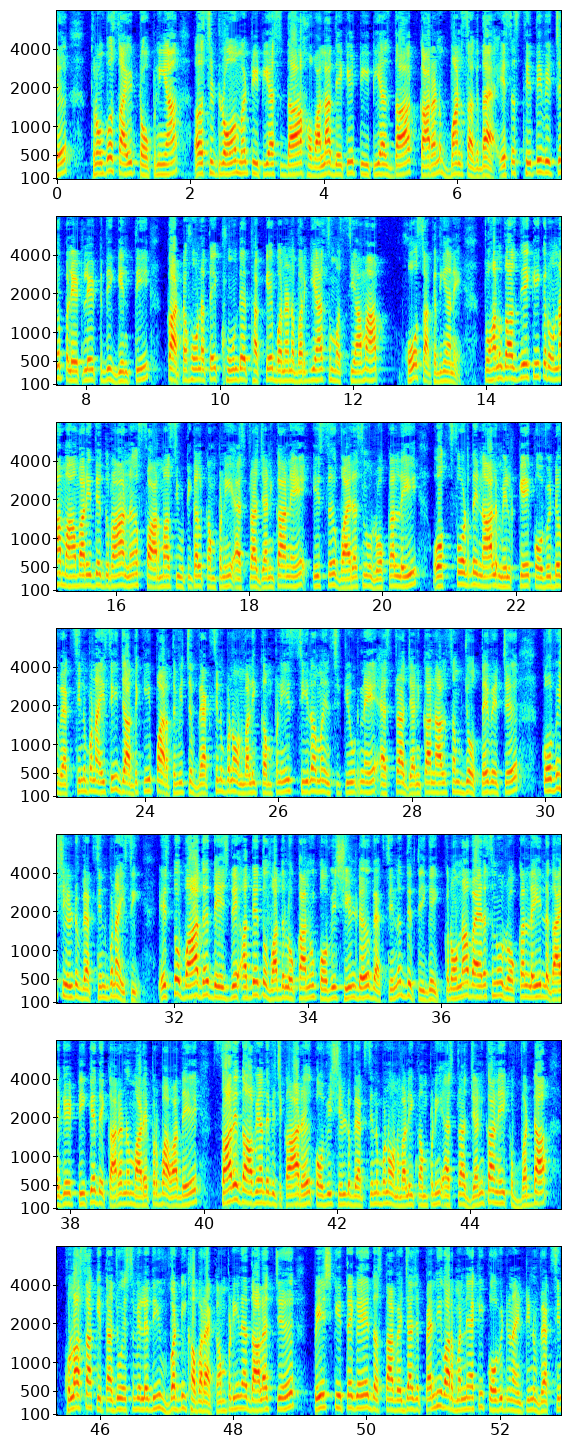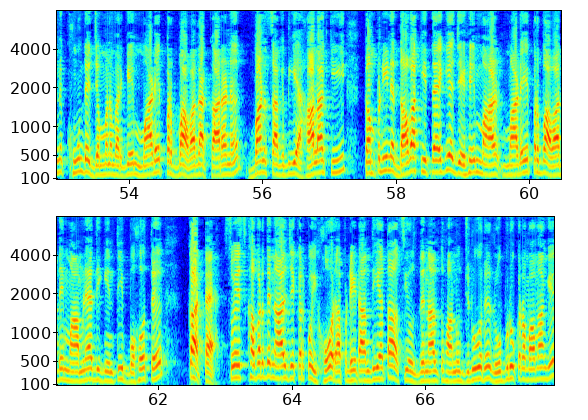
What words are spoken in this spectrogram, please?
ਥ੍ਰੋਮਬੋਸਾਈਟੋਪਨੀਆ ਸਿੰਡਰੋਮ ਟੀਟੀਐਸ ਦਾ ਹਵਾਲਾ ਦੇ ਕੇ ਟੀਟੀਐਸ ਦਾ ਕਾਰਨ ਬਣ ਸਕਦਾ ਹੈ। ਇਸ ਸਥਿਤੀ ਵਿੱਚ ਪਲੇਟਲੇਟ ਦੀ ਗਿਣਤੀ ਘੱਟ ਹੋਣ ਅਤੇ ਖੂਨ ਦੇ ਥੱਕੇ ਬਣਨ ਵਰਗੀਆਂ ਸਮੱਸਿਆਵਾਂ ਹੋ ਸਕਦੀਆਂ ਨੇ। ਤੁਹਾਨੂੰ ਦੱਸ ਦਈਏ ਕਿ ਕਰੋਨਾ ਮਹਾਮਾਰੀ ਦੇ ਦੌਰਾਨ ਫਾਰਮਾਸਿਊਟੀਕਲ ਕੰਪਨੀ ਐਸਟਰਾਜੈਨਿਕਾ ਨੇ ਇਸ ਵਾਇਰਸ ਨੂੰ ਰੋਕਣ ਲਈ ਆਕਸਫੋਰਡ ਦੇ ਨਾਲ ਮਿਲ ਕੇ ਕੋਵਿਡ ਵੈਕਸੀਨ ਬਣਾਈ ਸੀ, ਜਦ ਕਿ ਭਾਰਤ ਵਿੱਚ ਵੈਕਸੀਨ ਬਣਾਉਣ ਵਾਲੀ ਕੰਪਨੀ ਸੀਰਮ ਇੰਸਟੀਚਿਊਟ ਨੇ ਐਸਟਰਾਜੈਨਿਕਾ ਨਾਲ ਸਮਝੌਤੇ ਵਿੱਚ ਕੋਵਿਸ਼ੀਲਡ ਵੈਕਸੀਨ ਬਣਾਈ ਸੀ। ਇਸ ਤੋਂ ਬਾਅਦ ਦੇਸ਼ ਦੇ ਅੱਧੇ ਤੋਂ ਵੱਧ ਲੋਕਾਂ ਨੂੰ ਕੋਵਿਸ਼ੀਲਡ ਵੈਕਸੀਨ ਦਿੱਤੀ ਗਈ। ਕਰੋਨਾ ਵਾਇਰਸ ਨੂੰ ਰੋਕਣ ਲਈ ਲਗਾਏ ਗਏ ਟੀਕੇ ਦੇ ਕਾਰਨ ਮਾੜੇ ਪ੍ਰਭਾਵਾਂ ਦੇ ਸਾਰੇ ਦਾਅਵਿਆਂ ਦੇ ਵਿਚਕਾਰ ਕੋਵਿਸ਼ੀਲਡ ਵੈਕਸੀਨ ਬਣਾਉਣ ਵਾਲੀ ਕੰਪਨੀ ਐਸਟਰਾਜੈਨਕਾ ਨੇ ਇੱਕ ਵੱਡਾ ਖੁਲਾਸਾ ਕੀਤਾ ਜੋ ਇਸ ਵੇਲੇ ਦੀ ਵੱਡੀ ਖਬਰ ਹੈ। ਕੰਪਨੀ ਨੇ ਅਦਾਲਤ 'ਚ ਪੇਸ਼ ਕੀਤੇ ਗਏ ਦਸਤਾਵੇਜ਼ਾਂ 'ਚ ਪਹਿਲੀ ਵਾਰ ਮੰਨਿਆ ਕਿ ਕੋਵਿਡ-19 ਵੈਕਸੀਨ ਖੂਨ ਦੇ ਜੰਮਣ ਵਰਗੇ ਮਾੜੇ ਪ੍ਰਭਾਵਾਂ ਦਾ ਕਾਰਨ ਬਣ ਸਕਦੀ ਹੈ। ਹਾਲਾਂਕਿ ਕੰਪਨੀ ਨੇ ਦਾਅਵਾ ਕੀਤਾ ਹੈ ਕਿ ਅਜਿਹੇ ਮਾੜੇ ਪ੍ਰਭਾਵਾਂ ਦੇ ਮਾਮਲਿਆਂ ਦੀ ਗਿਣਤੀ ਬਹੁਤ ਘੱਟ ਹੈ। ਸੋ ਇਸ ਖਬਰ ਦੇ ਨਾਲ ਜੇਕਰ ਕੋਈ ਹੋਰ ਅਪਡੇਟ ਆਂਦੀ ਹੈ ਤਾਂ ਅਸੀਂ ਉਸ ਦੇ ਨਾਲ ਤੁਹਾਨੂੰ ਜ਼ਰੂਰ ਰੂਬਰੂ ਕਰਵਾਵਾਂਗੇ।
